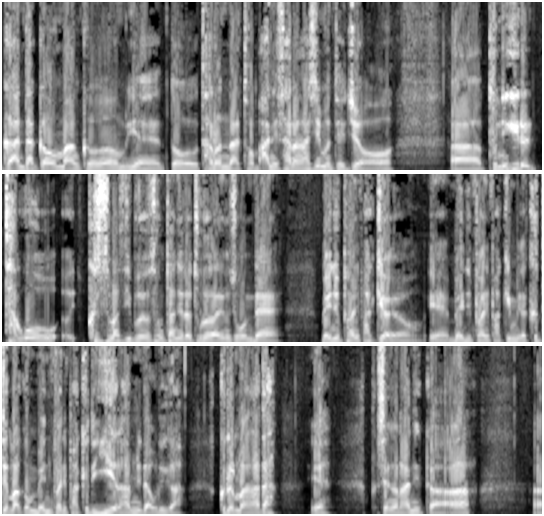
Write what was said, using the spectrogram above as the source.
그 안타까운 만큼, 예, 또 다른 날 더 많이 사랑하시면 되죠. 아, 분위기를 타고 크리스마스 이브에 성탄절에 돌아다니는 건 좋은데 메뉴판이 바뀌어요. 예, 메뉴판이 바뀝니다. 그때만큼 메뉴판이 바뀌어도 이해를 합니다, 우리가. 그럴만하다. 예, 그 생각을 하니까, 아,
